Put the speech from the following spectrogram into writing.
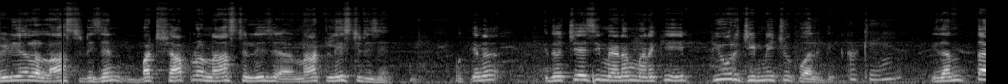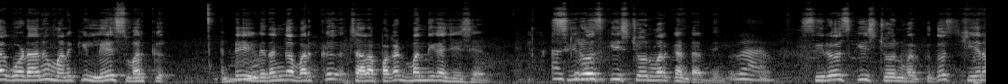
వీడియోలో లాస్ట్ డిజైన్ బట్ షాప్లో last least not least design ఓకేనా? ఇది వచ్చేసి మేడం మనకి ప్యూర్ జిమ్మిచూ క్వాలిటీ ఓకే. ఇదంతా కూడాను మనకి లేస్ వర్క్ అంటే ఈ విధంగా వర్క్ చాలా పకడ్బందీగా చేశాడు. సిరోస్కి స్టోన్ వర్క్ అంటారు దీన్ని. సిరోస్కి స్టోన్ వర్క్తో చీర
